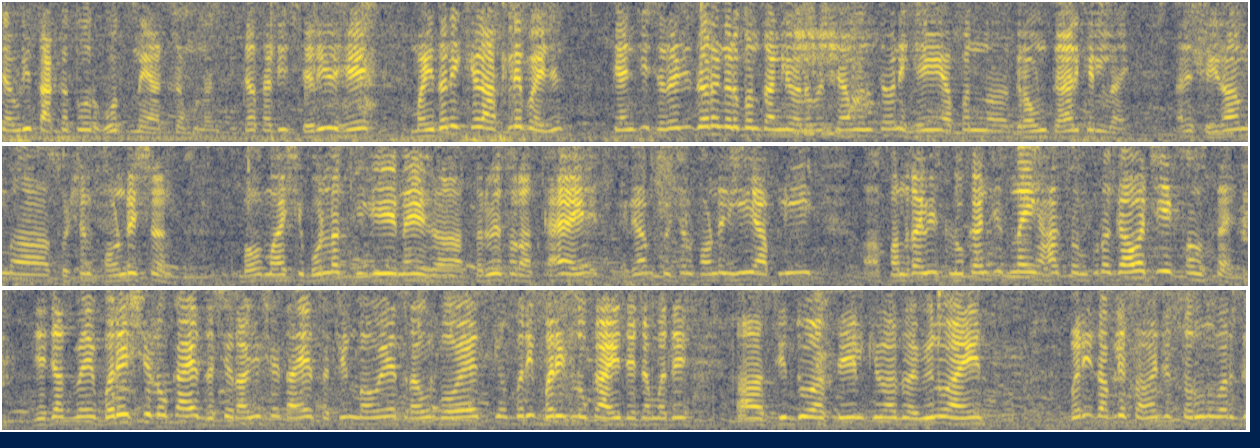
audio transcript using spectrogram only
तेवढी ताकदवर होत नाही आजच्या मुलांची. त्यासाठी शरीर हे मैदानी खेळ असले पाहिजेत. त्यांची शरीराची जडणघडण पण चांगली व्हायला पाहिजे त्यामुळे हे आपण ग्राउंड तयार केलेलं आहे. आणि श्रीराम सोशल फाउंडेशन भाऊ माझ्याशी बोललात की नाही सर्वे आज काय आहे? श्रीराम सोशल फाउंडेशन ही आपली पंधरा वीस लोकांचीच नाही हा संपूर्ण गावाची एक संस्था आहे. ज्याच्यात म्हणजे बरेचसे लोक आहेत जसे राजू शेठ आहेत सचिन भाऊ आहेत राहुल भाऊ आहेत किंवा बरी बरीच लोक आहेत. त्याच्यामध्ये सिद्धू असेल किंवा विनू आहेत. बरीच आपले समाजाचे तरुण वर्ग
